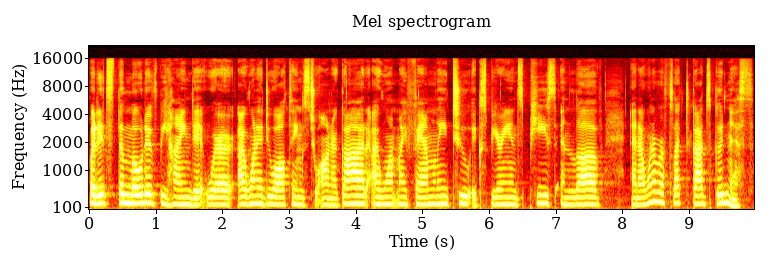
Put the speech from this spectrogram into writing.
But it's the motive behind it where I want to do all things to honor God. I want my family to experience peace and love, and I want to reflect God's goodness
